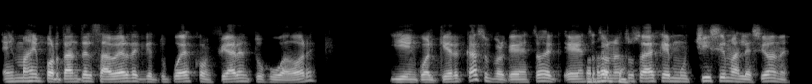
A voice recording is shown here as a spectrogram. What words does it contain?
es más importante el saber de que tú puedes confiar en tus jugadores y en cualquier caso, porque en estos, en estos torneos tú sabes que hay muchísimas lesiones.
